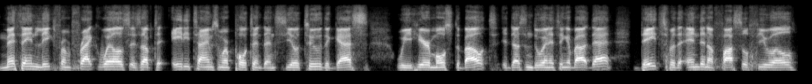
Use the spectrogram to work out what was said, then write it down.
methane leaked from frack wells is up to 80 times more potent than CO2, the gas we hear most about. It doesn't do anything about that. Dates for the ending of fossil fuel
